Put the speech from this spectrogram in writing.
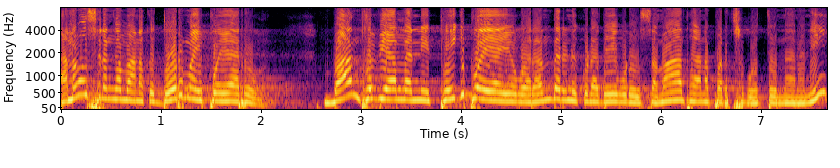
అనవసరంగా మనకు దూరం అయిపోయారు బాంధవ్యాలన్నీ తెగిపోయాయో వారందరిని కూడా దేవుడు సమాధానపరచబోతున్నానని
